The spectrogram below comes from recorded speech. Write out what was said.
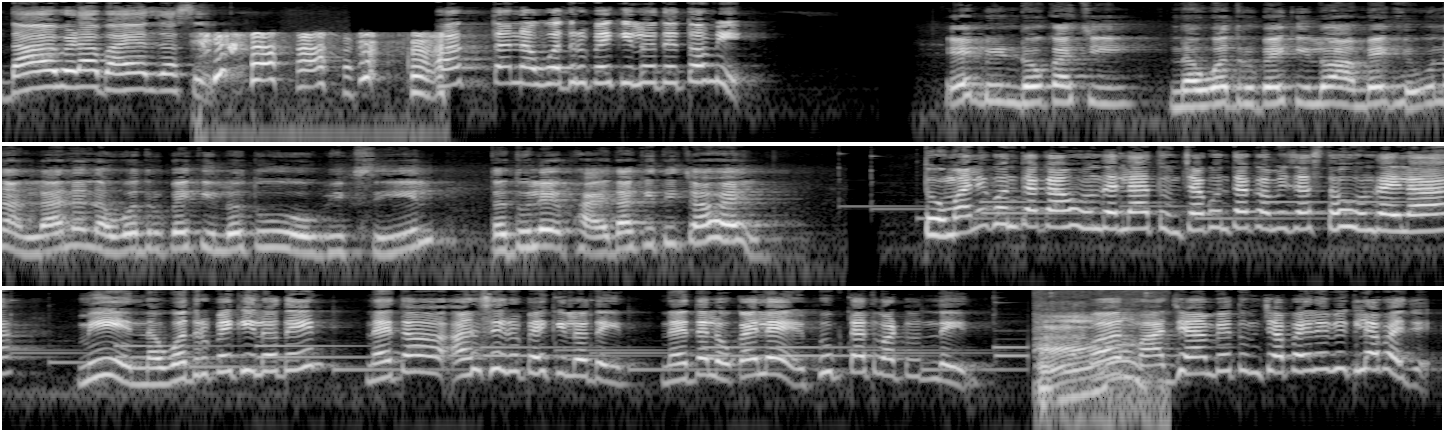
दहा वेळा बाहेर जाशील. फक्त नव्वद रुपये किलो देतो मी. ए बिंडोकाची नव्वद रुपये किलो आंबे घेऊन आणला ना नव्वद रुपये किलो तू विकशील तर तुले फायदा कितीचा होईल? तुम्हाला कोणता का होऊन राहिला? तुमच्या कोणता कमी जास्त होऊन राहिला? मी नव्वद रुपये किलो देईन नाही तर ऐंशी रुपये किलो देईन नाही तर लोकायला फुकटात वाटून देईन. पण माझे आंबे तुमच्या पहिले विकले पाहिजे.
